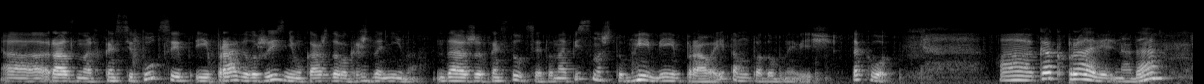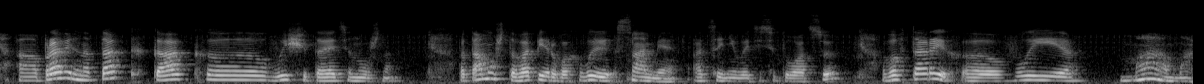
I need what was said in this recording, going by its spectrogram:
а, разных конституций и правил жизни у каждого гражданина. Даже в Конституции это написано, что мы имеем право и тому подобные вещи. Так вот, а, как правильно, да? А, правильно так, как э, вы считаете нужным. Потому что, во-первых, вы сами оцениваете ситуацию. Во-вторых, э, вы мама.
